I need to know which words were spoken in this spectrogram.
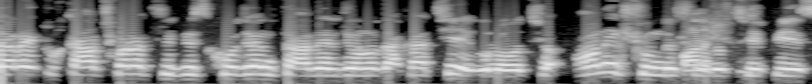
যারা একটু কাজ করা থ্রি পিস খোঁজেন তাদের জন্য দেখাচ্ছি এগুলো হচ্ছে অনেক সুন্দর সুন্দর। থ্রি পিস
